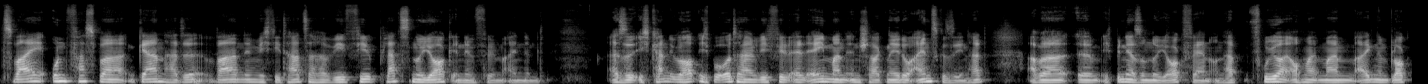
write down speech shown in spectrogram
2 unfassbar gern hatte, war nämlich die Tatsache, wie viel Platz New York in dem Film einnimmt. Also ich kann überhaupt nicht beurteilen, wie viel LA man in Sharknado 1 gesehen hat, aber ähm, ich bin ja so ein New York-Fan und habe früher auch mal in meinem eigenen Blog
